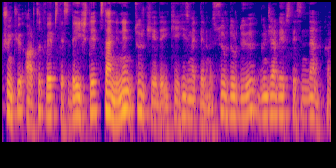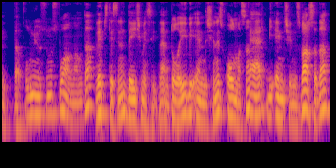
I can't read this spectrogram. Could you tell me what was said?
çünkü artık web sitesi değişti. Stanley'nin Türkiye'deki hizmetlerini sürdürdüğü güncel web sitesinden kayıtta bulunuyorsunuz. Bu anlamda web sitesinin değişmesinden dolayı bir endişeniz olmasın. Eğer bir endişeniz varsa da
